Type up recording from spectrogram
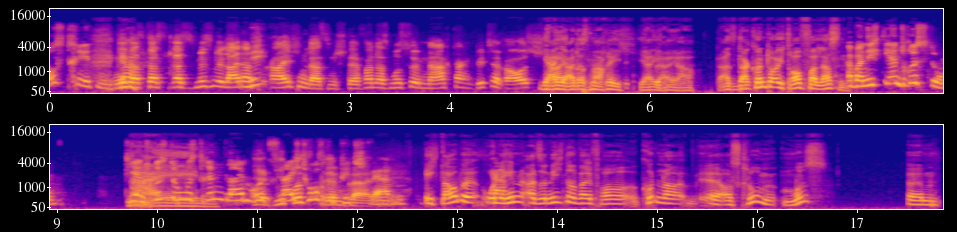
austreten. Nee, das, das, das müssen wir leider Nee. streichen lassen, Stefan. Das musst du im Nachgang bitte Ja, rausschneiden. ja, das mache ich. Ja, ja, ja. Also da könnt ihr euch drauf verlassen. Aber nicht die Entrüstung. Die Nein. Entrüstung muss drin bleiben Ja, und die vielleicht hochgepitcht werden. Ich glaube ohnehin, also nicht nur, weil Frau Kuttner äh, aufs Klo muss, ähm,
